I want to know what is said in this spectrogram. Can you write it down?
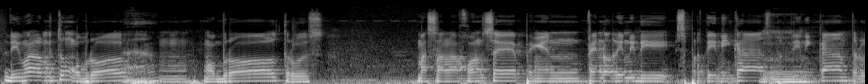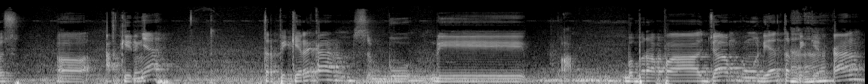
di malam itu ngobrol, Ah. hmm, ngobrol terus masalah konsep pengen vendor ini di seperti ini kan, seperti ini kan, terus eh, akhirnya terpikirnya kan sebu di ah, beberapa jam kemudian terpikirkan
